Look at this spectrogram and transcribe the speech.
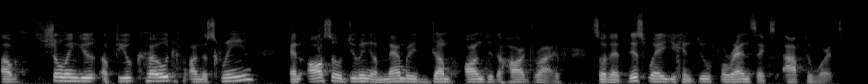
of showing you a few code on the screen and also doing a memory dump onto the hard drive so that this way you can do forensics afterwards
